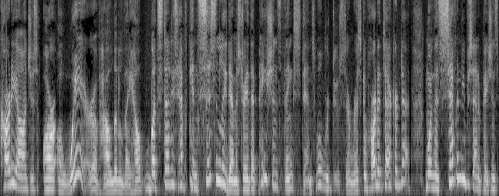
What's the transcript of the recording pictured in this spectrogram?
Cardiologists are aware of how little they help, but studies have consistently demonstrated that patients think stents will reduce their risk of heart attack or death. More than 70% of patients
